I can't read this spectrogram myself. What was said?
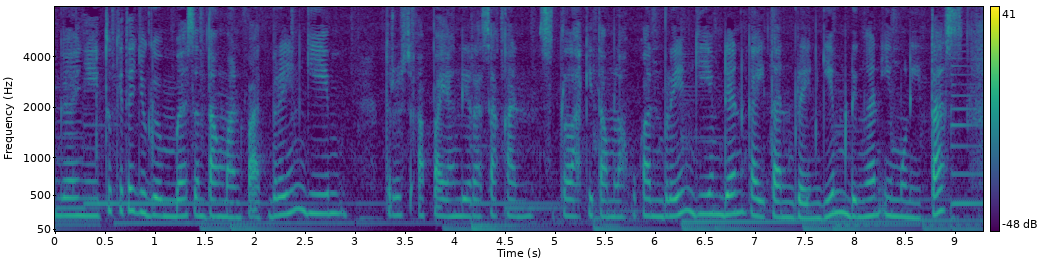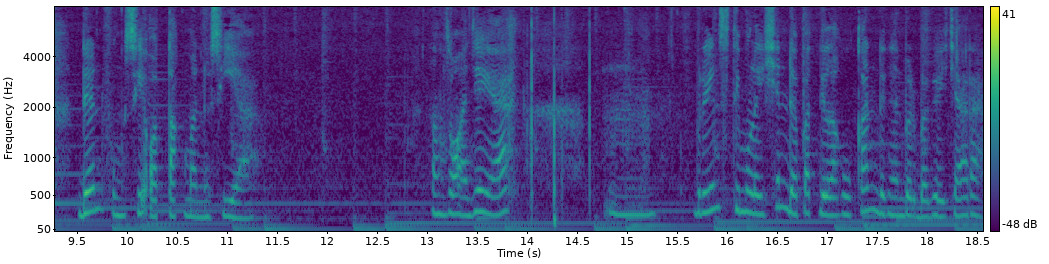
Gak hanya itu, kita juga membahas tentang manfaat brain game terus apa yang dirasakan setelah kita melakukan brain game dan kaitan brain game dengan imunitas dan fungsi otak manusia. Langsung aja ya. Hmm, brain stimulation dapat dilakukan dengan berbagai cara.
